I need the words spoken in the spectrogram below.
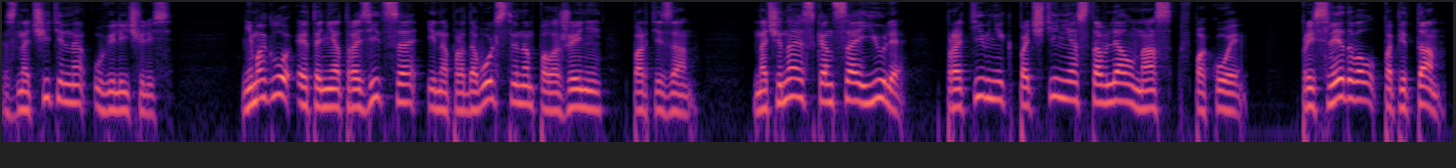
значительно увеличились. Не могло это не отразиться и на продовольственном положении партизан. Начиная с конца июля, противник почти не оставлял нас в покое. Преследовал по пятам –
